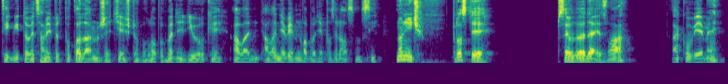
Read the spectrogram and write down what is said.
týmito vecami predpokladám, že tiež to bolo pomerne divoké, ale, ale neviem, lebo nepozeral som si. No nič, proste pseudoveda je zlá, ako vieme.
